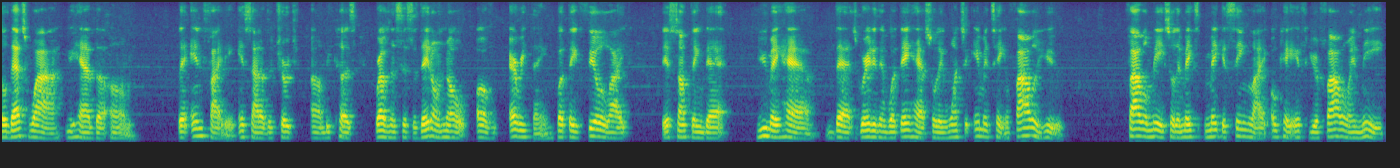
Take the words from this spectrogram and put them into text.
So that's why you have the um the infighting inside of the church um, because brothers and sisters they don't know of everything, but they feel like there's something that you may have that's greater than what they have, so they want to imitate and follow you, follow me, so they makes make it seem like okay, if you're following me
